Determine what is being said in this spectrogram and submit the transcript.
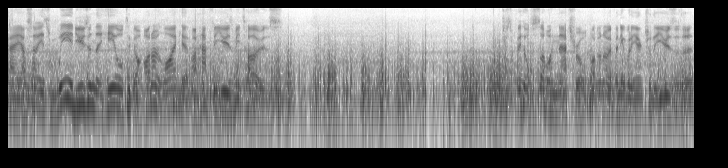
Okay, I say it's weird using the heel to go, I don't like it. I have to use my toes. It just feels so unnatural. I don't know if anybody actually uses it.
